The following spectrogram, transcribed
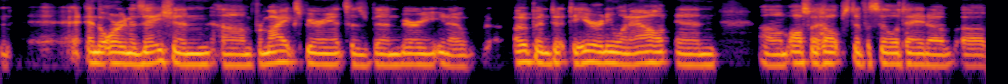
and, and the organization, um, from my experience, has been very you know open to to hear anyone out, and um, also helps to facilitate a a,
